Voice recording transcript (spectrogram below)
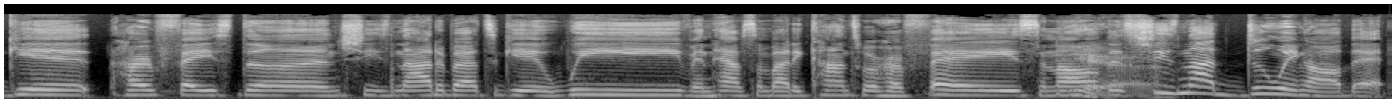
get her face done. She's not about to get weave and have somebody contour her face and all this. She's not doing all that,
